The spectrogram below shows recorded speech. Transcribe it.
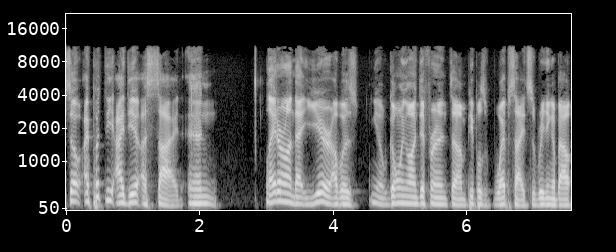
so I put the idea aside, and later on that year, I was you know going on different um, people's websites, reading about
